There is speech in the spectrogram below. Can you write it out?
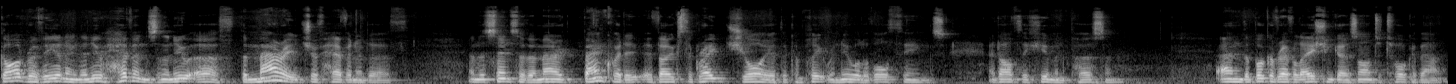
God revealing the new heavens and the new earth, the marriage of heaven and earth. And the sense of a marriage banquet evokes the great joy of the complete renewal of all things and of the human person. And the book of Revelation goes on to talk about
